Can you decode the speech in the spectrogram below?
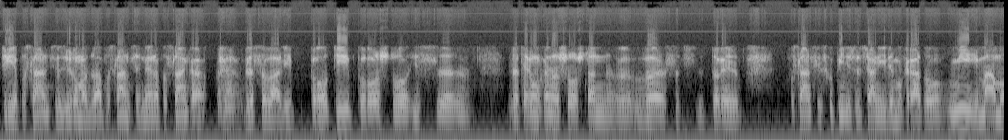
trije poslanci oziroma dva poslanca in ena poslanka glasovali proti poroštvu iz eh, za termohranno Šoštan eh, v torej, poslanski skupini socialnih demokratov. Mi imamo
